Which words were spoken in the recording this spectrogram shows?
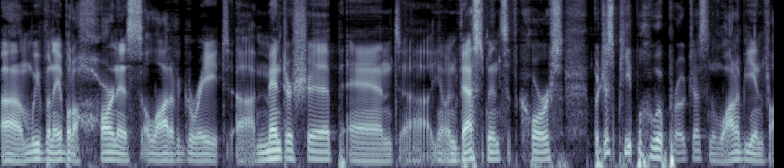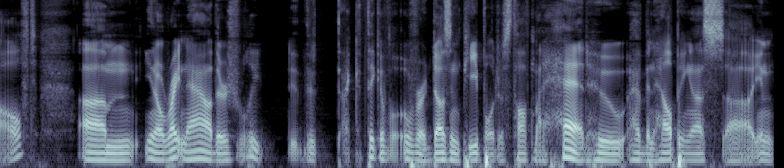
um, we've been able to harness a lot of great uh, mentorship and uh, you know investments, of course, but just people who approach us and want to be involved. Um, you know, right now there's really I could think of over a dozen people just off my head who have been helping us uh, in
